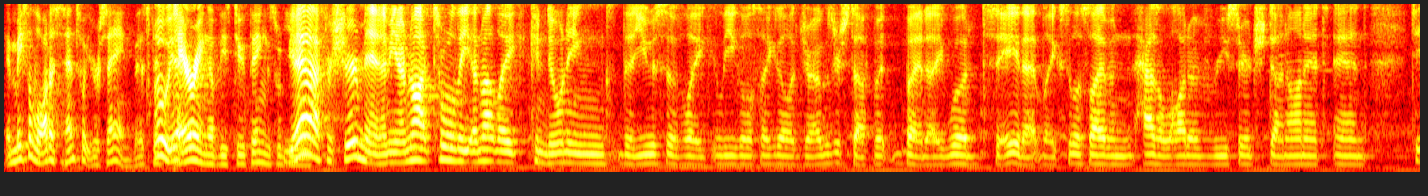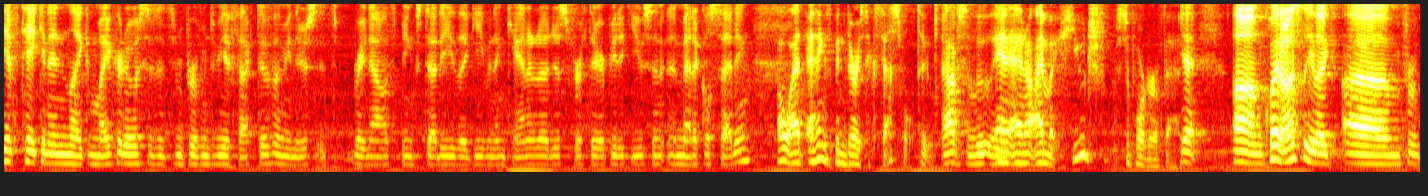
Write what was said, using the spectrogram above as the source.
it makes a lot of sense what you're saying. This, this Oh, yeah. pairing of these two things would be Yeah, for sure, man. I mean, I'm not totally, I'm not like condoning the use of like illegal psychedelic drugs or stuff, but but I would say that like psilocybin has a lot of research done on it, and if taken in like microdoses, it's been proven to be effective. I mean, there's it's right now it's being studied like even in Canada just for therapeutic use in, in a medical setting. Oh, I, I think it's been very successful too. Absolutely. And, and I'm a huge supporter of that. Yeah. Um, quite honestly, like um, for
